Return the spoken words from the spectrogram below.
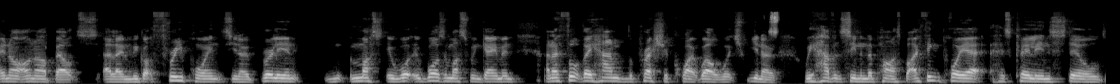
in our, on our belts, Ellen, we got three points. You know, brilliant. Must it, it was a must-win game, and and I thought they handled the pressure quite well, which you know we haven't seen in the past. But I think Poyet has clearly instilled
